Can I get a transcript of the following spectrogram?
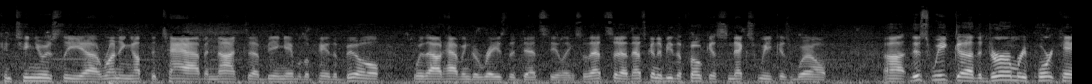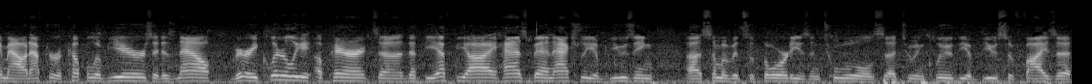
continuously running up the tab and not being able to pay the bill without having to raise the debt ceiling. So that's that's going to be the focus next week as well. Uh, this week, uh, the Durham report came out after a couple of years. It is now very clearly apparent uh, that the FBI has been actually abusing uh, some of its authorities and tools uh, to include the abuse of FISA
